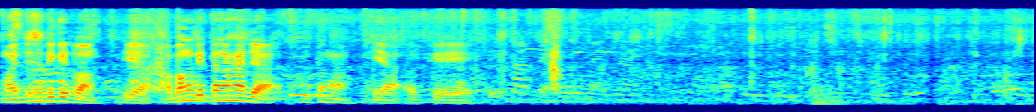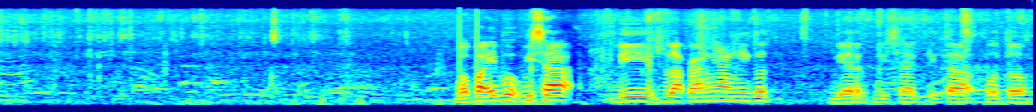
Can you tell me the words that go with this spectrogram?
Maju sedikit bang. Ya, abang di tengah aja, di tengah. Ya, oke. Bapak Ibu bisa di belakangnya ngikut biar bisa kita foto.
